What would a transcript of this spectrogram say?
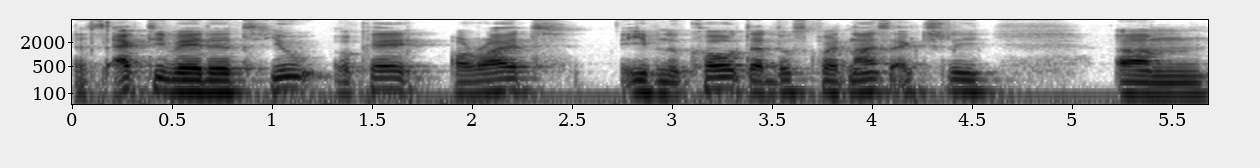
Let's activate it. You, okay, all right. Even the code, that looks quite nice actually. Um,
